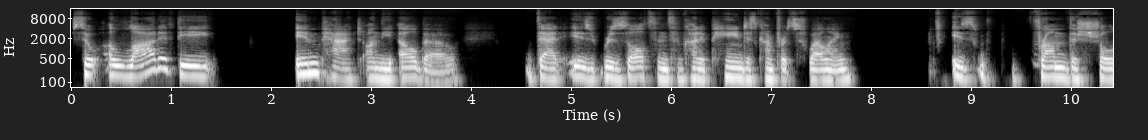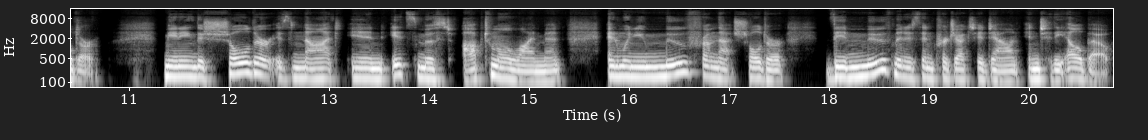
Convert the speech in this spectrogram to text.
So a lot of the impact on the elbow that is results in some kind of pain, discomfort, swelling is from the shoulder, meaning the shoulder is not in its most optimal alignment. And when you move from that shoulder, the movement is then projected down into the elbow.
